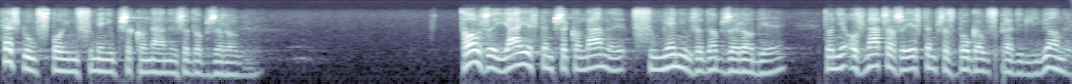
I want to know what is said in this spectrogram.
też był w swoim sumieniu przekonany, że dobrze robi. To, że ja jestem przekonany w sumieniu, że dobrze robię, to nie oznacza, że jestem przez Boga usprawiedliwiony.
